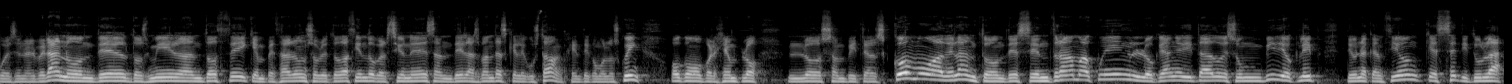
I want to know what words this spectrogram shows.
pues en el verano del 2012 y que empezaron sobre todo haciendo versiones de las bandas que le gustaban, gente como los Queen o como por ejemplo los Beatles. Como adelanto de ese drama Queen, lo que han editado es un videoclip de una canción que se titula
